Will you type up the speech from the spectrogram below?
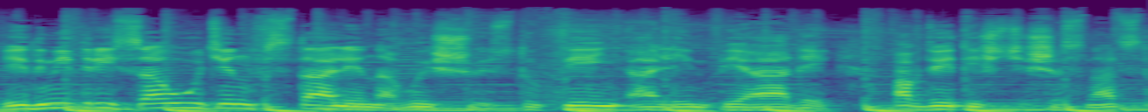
и Дмитрий Саутин встали на высшую ступень Олимпиады, а в 2016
